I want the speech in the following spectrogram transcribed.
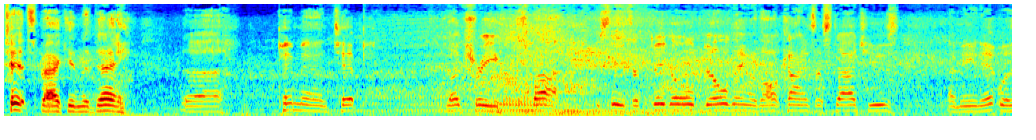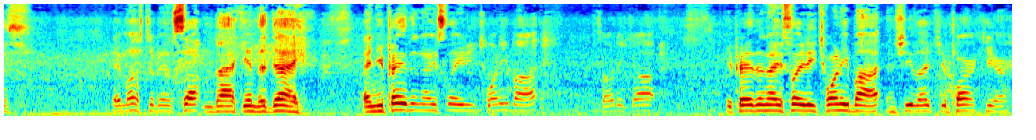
tits back in the day. The Pinman Tip luxury spot. You see, it's a big old building with all kinds of statues. I mean, it was, it must have been something back in the day. And you pay the nice lady 20 baht. It's Sorry, cop. You pay the nice lady 20 baht and she lets you park here,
